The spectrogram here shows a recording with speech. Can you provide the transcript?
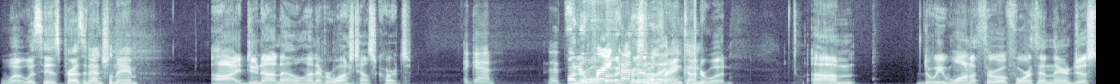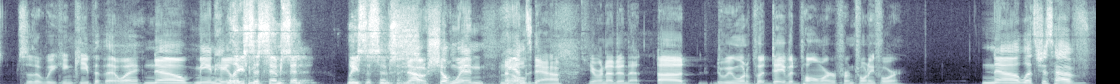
What was his presidential name? I do not know. I never watched House of Cards. Again, that's Underwood, Frank President Frank Underwood. Do we want to throw a fourth in there just so that we can keep it that way? No, me and Haley. Lisa Can, Simpson. Lisa Simpson. no, she'll win hands down. Yeah, we're not doing that. Uh, do we want to put David Palmer from 24? No, let's just have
